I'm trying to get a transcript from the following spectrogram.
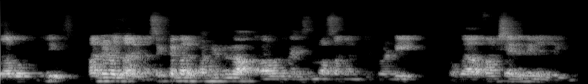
రాబోతుంది. పన్నెండో తారీఖు సెప్టెంబర్ పన్నెండుగా రాబోతున్న సినిమా సంబంధించినటువంటి ఒక ఫంక్షన్ అయితే నేను జరిగింది.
